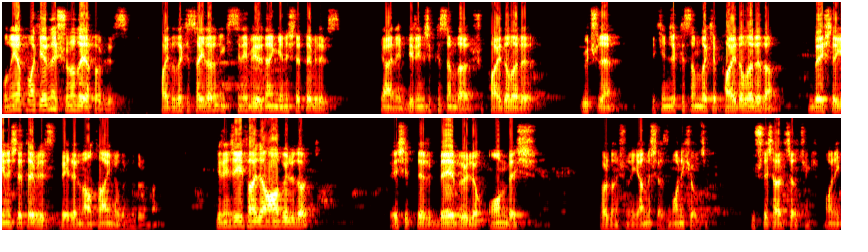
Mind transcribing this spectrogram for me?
Bunu yapmak yerine şunu da yapabiliriz. Paydadaki sayıların ikisini birden genişletebiliriz. Yani birinci kısımda şu paydaları 3 ile, ikinci kısımdaki paydaları da 5 ile genişletebiliriz. B'lerin altı aynı olur bu durumda. Birinci ifade a bölü 4 eşittir b bölü 15. Pardon şunu yanlış yazdım. 12 olacak. 3 ile çarpacağız çünkü. 12.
